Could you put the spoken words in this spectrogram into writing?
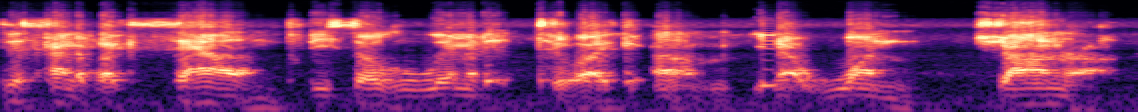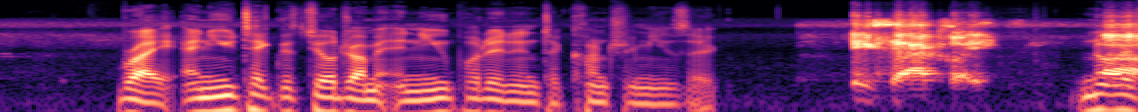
this kind of like sound be so limited to like um, you know one genre? Right, and you take the steel drum and you put it into country music. Exactly. No, Um,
